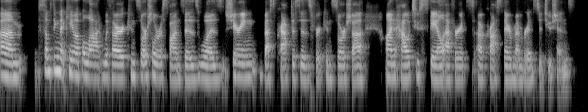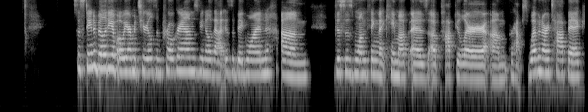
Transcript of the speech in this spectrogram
um, something that came up a lot with our consortial responses was sharing best practices for consortia on how to scale efforts across their member institutions. Sustainability of OER materials and programs, we know that is a big one. Um, this is one thing that came up as a popular, um, perhaps webinar topic,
